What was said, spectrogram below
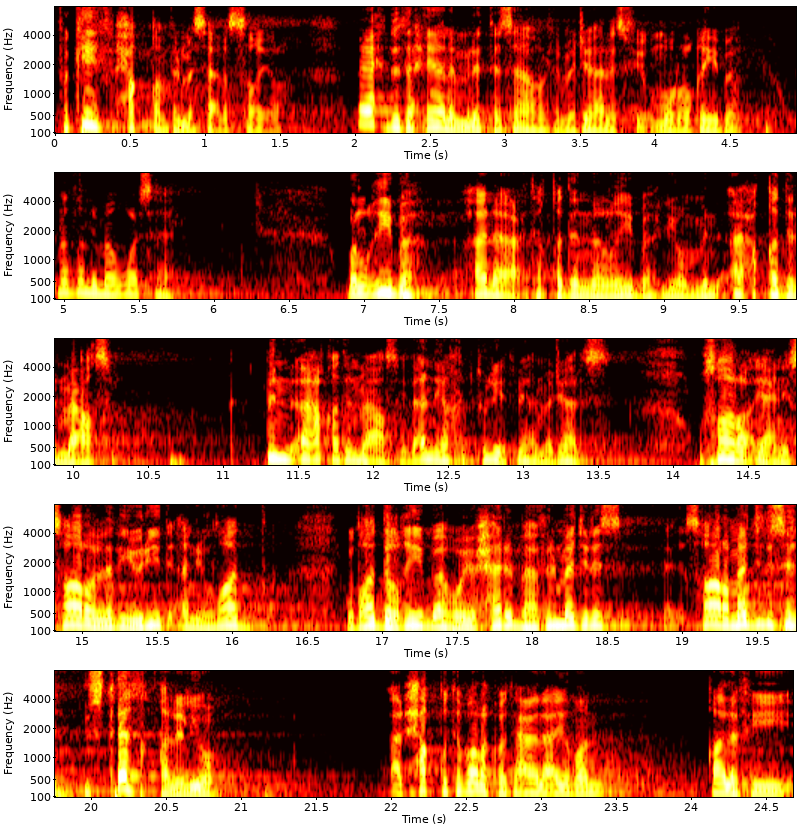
فكيف حقا في المسائل الصغيرة؟ ما يحدث أحيانا من التساهل في المجالس في أمور الغيبة. ونظن الموضوع سهل. والغيبة أنا أعتقد أن الغيبة اليوم من أعقد المعاصي. من أعقد المعاصي. لأن يا أخي ابتليت بها المجالس. وصار يعني صار الذي يريد أن يضاد يضاد الغيبة ويحاربها في المجلس صار مجلسه يستثقل اليوم. الحق تبارك وتعالى أيضا قال في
